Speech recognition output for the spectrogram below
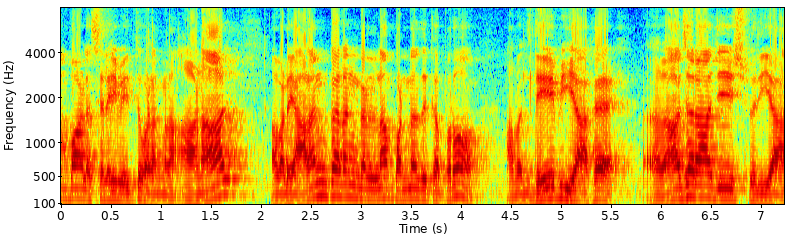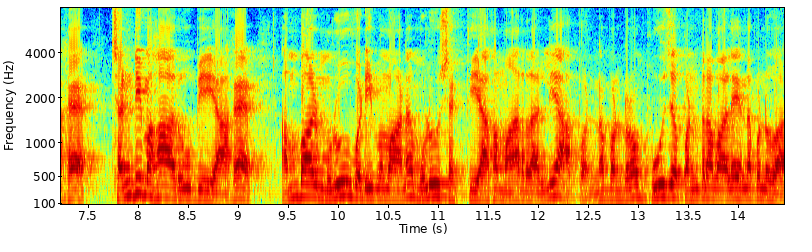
அம்பாளை சிலை வைத்து வழங்கலாம். ஆனால் அவளை அலங்காரங்கள்லாம் பண்ணதுக்கப்புறம் அவள் தேவியாக ராஜராஜேஸ்வரியாக சண்டி மகாரூபியாக அம்பாள் முழு வடிவமான முழு சக்தியாக மாறுறா இல்லையா? அப்போ என்ன பண்ணுறோம் பூஜை பண்ணுறவாளே என்ன பண்ணுவா?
